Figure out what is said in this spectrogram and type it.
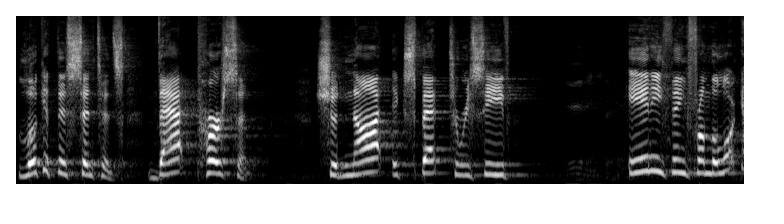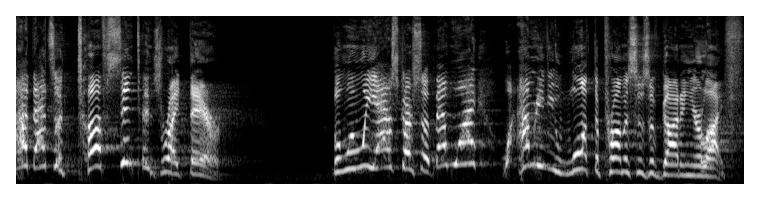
Look at this sentence. That person should not expect to receive anything from the Lord. God, that's a tough sentence right there. But when we ask ourselves, man, why, why, how many of you want the promises of God in your life?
